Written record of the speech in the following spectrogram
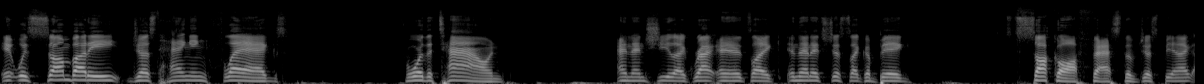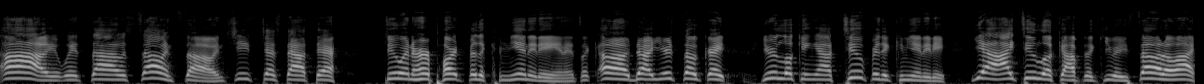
It was somebody just hanging flags for the town, and then she like right, and it's like, and then it's just like a big suck off fest of just being like, ah, it was so so and so, and she's just out there doing her part for the community, and it's like, oh no, you're so great. You're looking out too for the community. Yeah, I do look out for the community. So do I.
